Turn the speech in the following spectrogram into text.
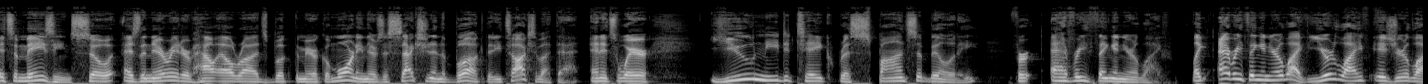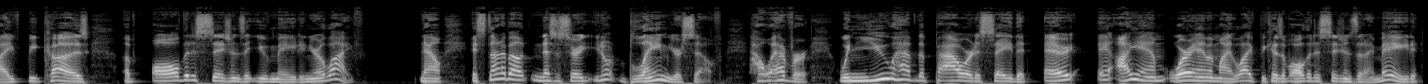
it's amazing. So, as the narrator of Hal Elrod's book, The Miracle Morning, there's a section in the book that he talks about that, and it's where you need to take responsibility for everything in your life. Like everything in your life. Your life is your life because of all the decisions that you've made in your life. Now, it's not about necessarily, you don't blame yourself. However, when you have the power to say that I am where I am in my life because of all the decisions that I made,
